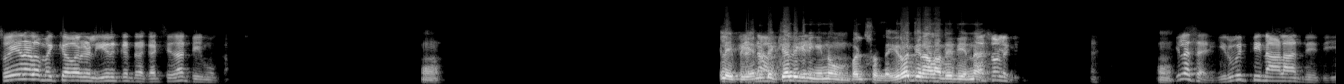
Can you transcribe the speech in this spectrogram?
சுயநலமிக்கவர்கள் இருக்கின்ற கட்சி தான் திமுக. இல்ல இப்ப என்னுடைய கேள்விக்கு நீங்க இன்னும் பதில் சொல்ல இருபத்தி நாலாம் தேதி என்ன? சொல்லுங்க. இல்ல சார் இருபத்தி நாலாம் தேதி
